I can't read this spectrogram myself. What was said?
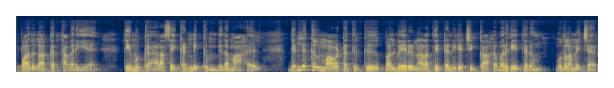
பாதுகாக்க தவறிய திமுக அரசை கண்டிக்கும் விதமாக திண்டுக்கல் மாவட்டத்திற்கு பல்வேறு நலத்திட்ட நிகழ்ச்சிக்காக வருகை தரும் முதலமைச்சர்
